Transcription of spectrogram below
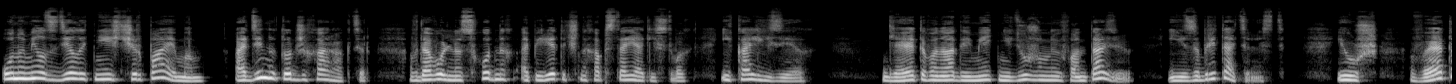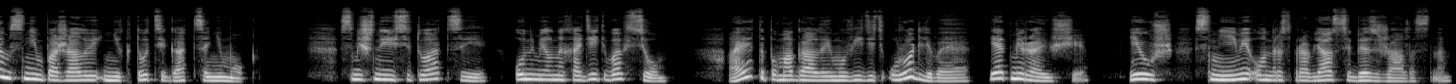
он умел сделать неисчерпаемым один и тот же характер в довольно сходных опереточных обстоятельствах и коллизиях. Для этого надо иметь недюжинную фантазию и изобретательность. И уж в этом с ним, пожалуй, никто тягаться не мог. Смешные ситуации он умел находить во всем, а это помогало ему видеть уродливое и отмирающие, и уж с ними он расправлялся безжалостно.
